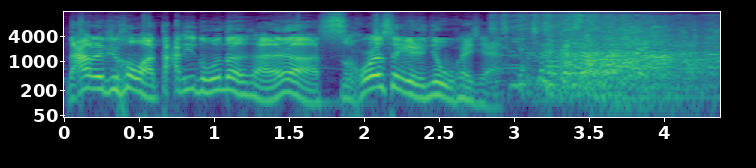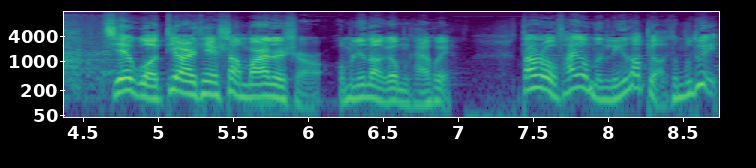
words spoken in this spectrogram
拿回来之后啊，大地懂得很啊，死活塞给人家五块钱。结果第二天上班的时候，我们领导给我们开会，当时我发现我们领导表情不对，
